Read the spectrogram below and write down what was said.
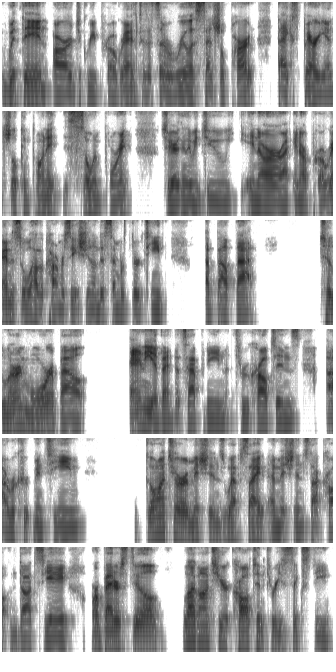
within our degree programs, because that's a real essential part. That experiential component is so important to everything that we do in our in our programs. So we'll have a conversation on December 13th about that. To learn more about any event that's happening through Carleton's uh, recruitment team, go onto our admissions website, admissions.carleton.ca, or better still, log on to your Carleton 360.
